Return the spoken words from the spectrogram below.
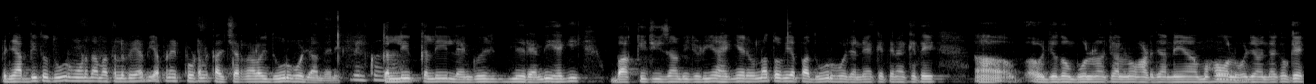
ਪੰਜਾਬੀ ਤੋਂ ਦੂਰ ਹੋਣ ਦਾ ਮਤਲਬ ਇਹ ਆ ਵੀ ਆਪਣੇ ਟੋਟਲ ਕਲਚਰ ਨਾਲੋਂ ਹੀ ਦੂਰ ਹੋ ਜਾਂਦੇ ਨੇ। ਬਿਲਕੁਲ। ਕੱਲੀ ਕੱਲੀ ਲੈਂਗੁਏਜ ਨਹੀਂ ਰਹਿੰਦੀ ਹੈਗੀ। ਬਾਕੀ ਚੀਜ਼ਾਂ ਵੀ ਜਿਹੜੀਆਂ ਹੈਗੀਆਂ ਨੇ ਉਹਨਾਂ ਤੋਂ ਵੀ ਆਪਾਂ ਦੂਰ ਹੋ ਜਾਂਦੇ ਆ ਕਿਤੇ ਨਾ ਕਿਤੇ ਅਹ, ਜਦੋਂ ਬੋਲਣੋਂ ਚੱਲਣੋਂ ਹਟ ਜਾਂਦੇ ਆ ਮਾਹੌਲ ਹੋ ਜਾਂਦਾ ਕਿਉਂਕਿ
